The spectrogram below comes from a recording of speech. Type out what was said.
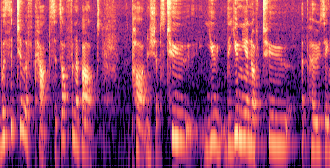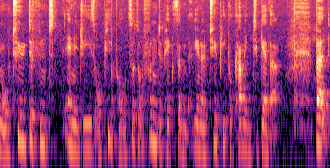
with the Two of Cups, it's often about partnerships, two you the union of two opposing or two different energies or people. So it often depicts um, you know two people coming together. But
